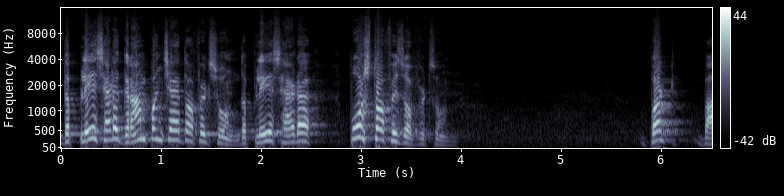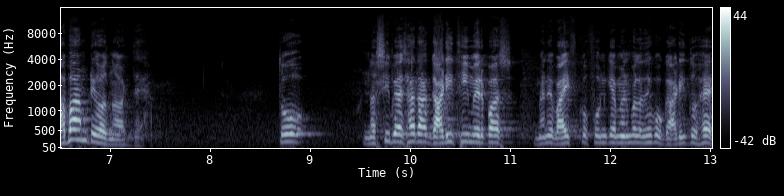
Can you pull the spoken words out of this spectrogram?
the place had a gram panchayat of its own the place had a post office of its own but Baba Amte was not there तो नसीब ऐसा था, गाड़ी थी मेरे पास। मैंने वाइफ को फ़ोन किया, मैंने बोला, देखो, गाड़ी तो है।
